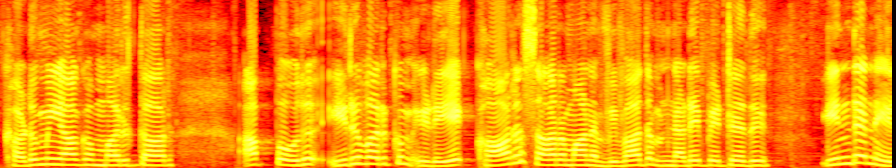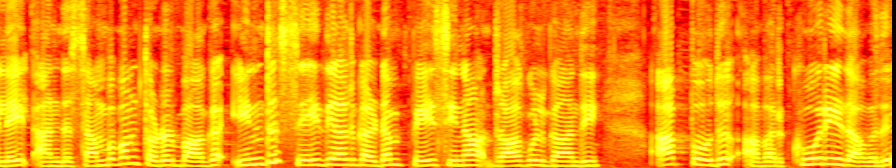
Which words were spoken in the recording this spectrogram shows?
கடுமையாக மறுத்தார். அப்போது இருவருக்கும் இடையே காரசாரமான விவாதம் நடைபெற்றது. இந்த நிலையில் அந்த சம்பவம் தொடர்பாக இன்று செய்தியாளர்களிடம் பேசினார் ராகுல் காந்தி. அப்போது அவர் கூறியதாவது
